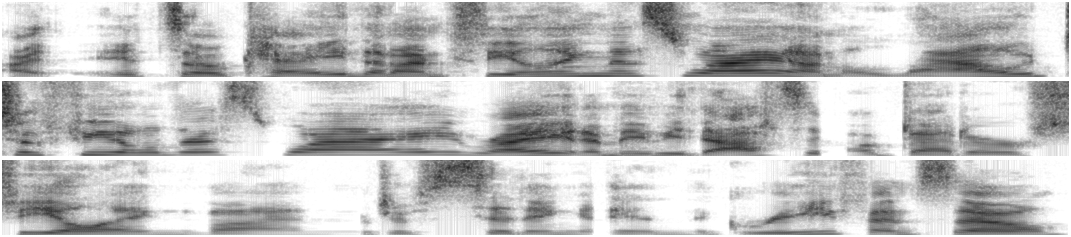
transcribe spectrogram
I, it's okay that I'm feeling this way. I'm allowed to feel this way, right? And maybe that's a better feeling than just sitting in the grief. And so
